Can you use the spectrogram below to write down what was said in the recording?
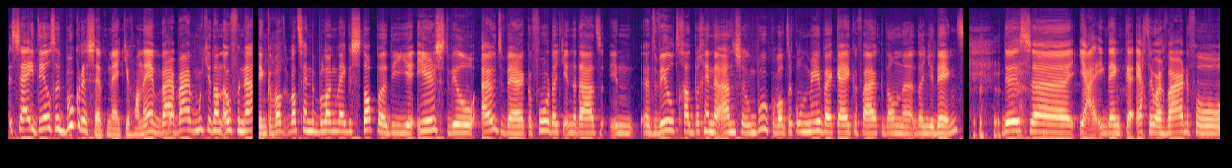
zij deelt het boekrecept met je. Van, hè, waar, waar moet je dan over nadenken? Wat, wat zijn de belangrijke stappen die je eerst wil uitwerken... voordat je inderdaad in het wild gaat beginnen aan zo'n boek? Want er komt meer bij kijken vaak dan, eh, dan je denkt. Dus eh, ja, ik denk echt heel erg waardevol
